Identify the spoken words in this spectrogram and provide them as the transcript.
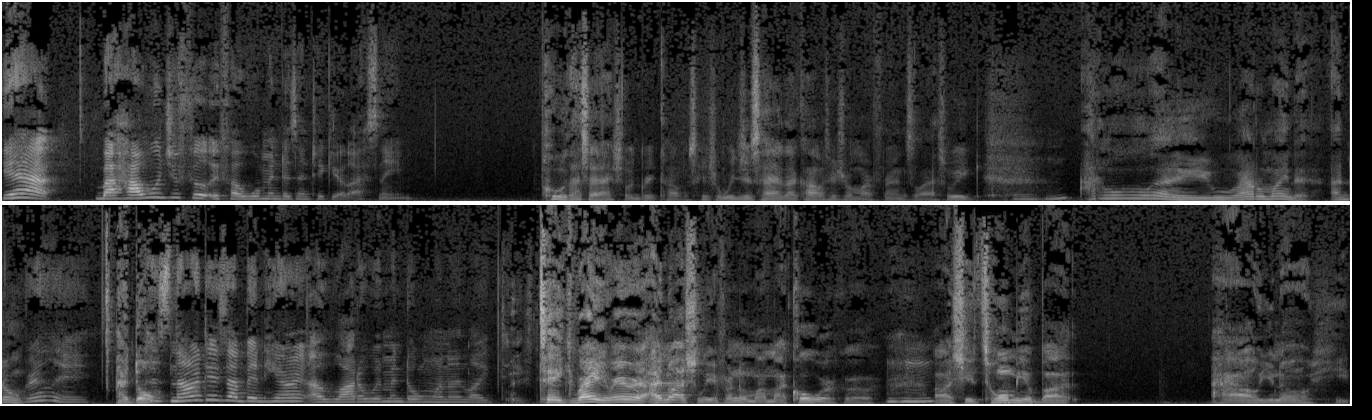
Yeah, but how would you feel if a woman doesn't take your last name? Cool, that's an actually a great conversation. We just had that conversation with my friends last week. Mm-hmm. I don't, I don't mind it. I don't. Really? I don't Because nowadays I've been hearing a lot of women don't want to like take. take right, right, right. I know actually a friend of mine, my coworker. Mm-hmm. Uh, she told me about how you know he,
